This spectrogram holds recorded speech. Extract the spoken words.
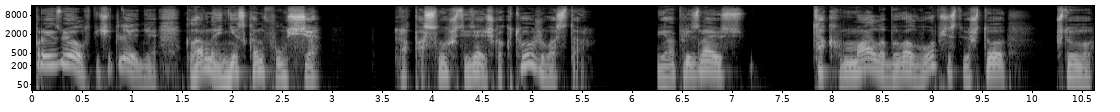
Произвел впечатление. Главное, не сконфузься. Но послушайте, дядюшка, кто же вас там? Я, признаюсь, так мало бывал в обществе, что... что...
